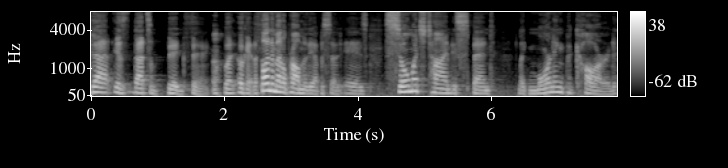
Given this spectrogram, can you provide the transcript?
that is that's a big thing. Oh. But okay, the fundamental problem of the episode is so much time is spent like mourning Picard,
